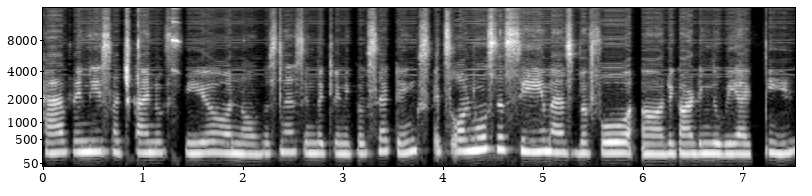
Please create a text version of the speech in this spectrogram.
have any such kind of fear or nervousness in the clinical settings. It's almost the same as before uh, regarding the way I feel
